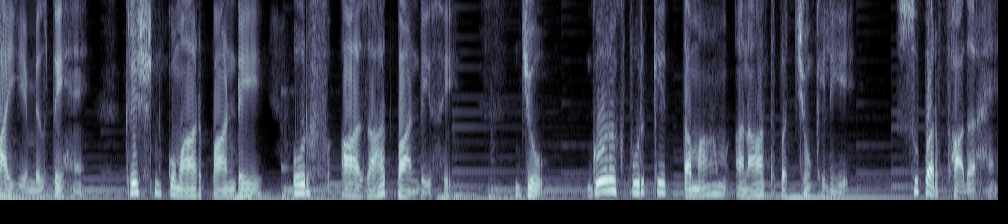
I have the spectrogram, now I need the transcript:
आइए मिलते हैं कृष्ण कुमार पांडे उर्फ़ आज़ाद पांडे से, जो गोरखपुर के तमाम अनाथ बच्चों के लिए सुपर फादर हैं।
